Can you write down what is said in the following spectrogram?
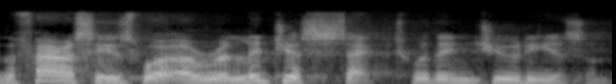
The Pharisees were a religious sect within Judaism.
